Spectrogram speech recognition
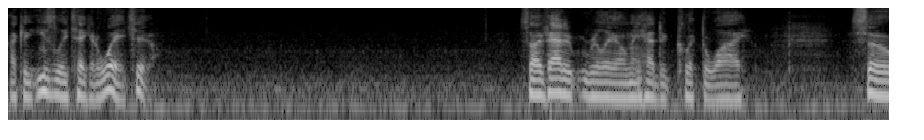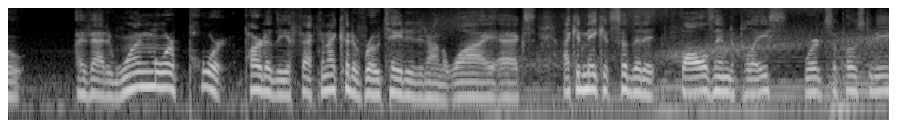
I can easily take it away too. So I've added, really I only had to click the Y. So I've added one more port part of the effect and I could have rotated it on the Y, X. I can make it so that it falls into place where it's supposed to be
